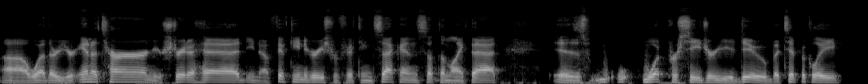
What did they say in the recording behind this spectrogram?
Uh, whether you're in a turn, you're straight ahead, you know, 15 degrees for 15 seconds, something like that is w- what procedure you do. But typically,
